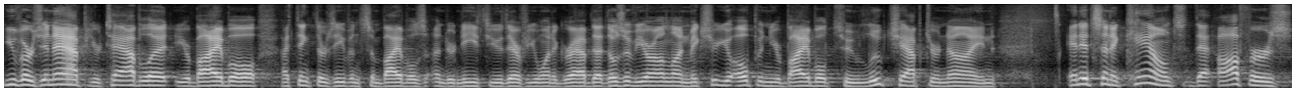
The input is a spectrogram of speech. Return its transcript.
YouVersion app, your tablet, your Bible. I think there's even some Bibles underneath you there if you want to grab that. Those of you are online, make sure you open your Bible to Luke chapter 9. And it's an account that offers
